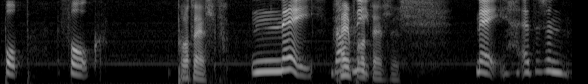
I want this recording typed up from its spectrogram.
pop, folk. Protest. Nee, dat Geen niet. protest dus. Nee, het is een,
